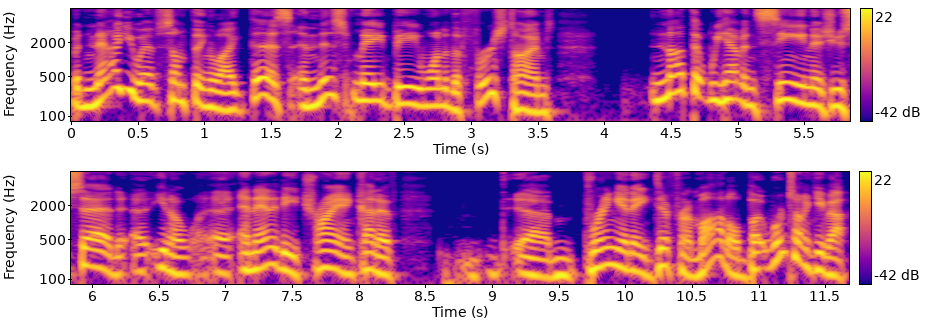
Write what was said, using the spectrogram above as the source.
But now you have something like this, and this may be one of the first times not that we haven't seen, as you said, uh, you know, uh, an entity try and kind of uh, bring in a different model, but we're talking about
